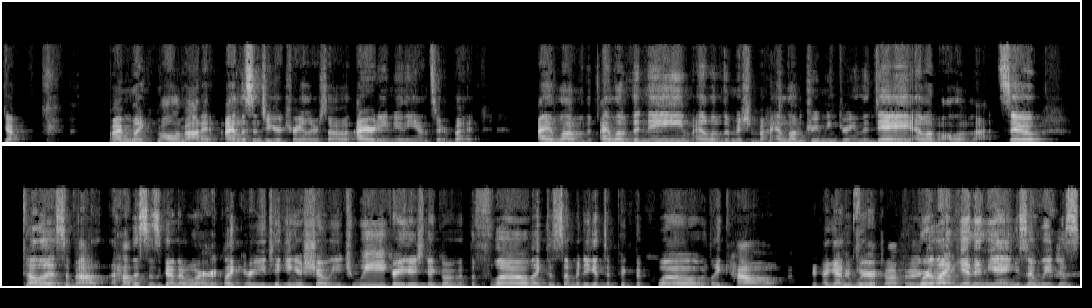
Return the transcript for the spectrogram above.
Yep. I'm like all about it. I listened to your trailer, so I already knew the answer, but I love I love the name. I love the mission behind. I love dreaming during the day. I love all of that. So tell us about how this is going to work. Like, are you taking a show each week? Are you guys going with the flow? Like, does somebody get to pick the quote? Like, how? Again, Picking we're topic, we're yeah. like yin and yang. So we just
